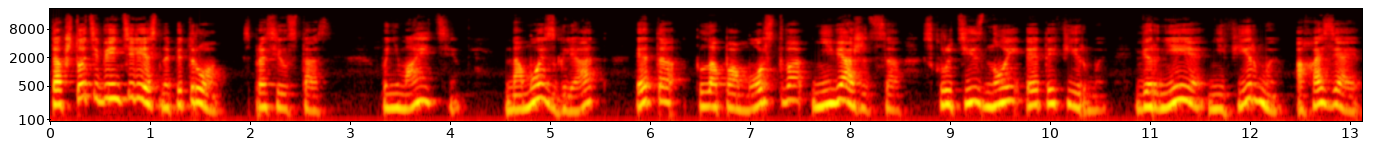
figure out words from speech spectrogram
Так что тебе интересно, Петро? Спросил Стас. Понимаете, на мой взгляд, это клопоморство не вяжется с крутизной этой фирмы. Вернее, не фирмы, а хозяев.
